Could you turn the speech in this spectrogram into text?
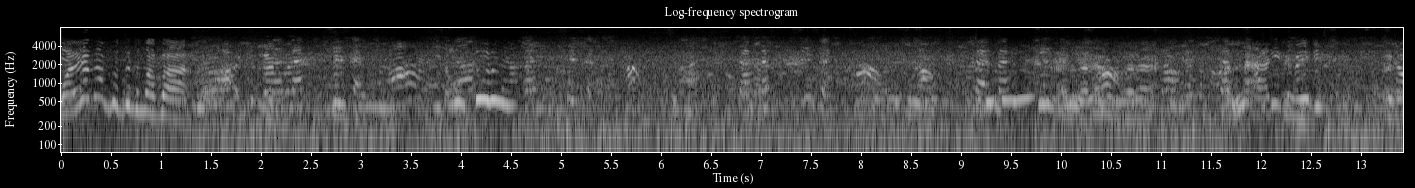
மொல்லமா குத்துட்டுமாப்பா அது விளையாடு வர. நல்ல ஆக்டிவிட்டி ரெண்டு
